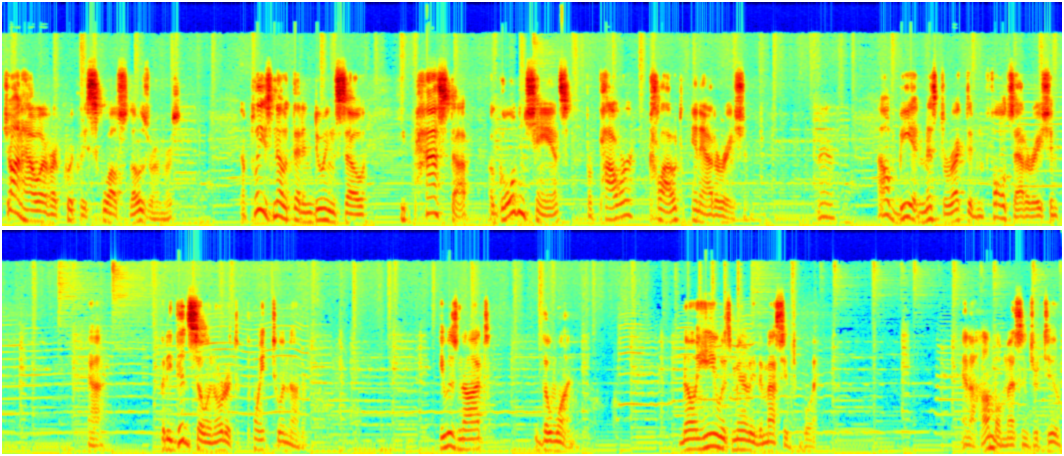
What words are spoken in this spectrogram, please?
John, however, quickly squelched those rumors. Now, please note that in doing so, he passed up a golden chance for power, clout, and adoration. Eh, albeit misdirected and false adoration, but he did so in order to point to another. He was not the one. No, he was merely the message boy. And a humble messenger, too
